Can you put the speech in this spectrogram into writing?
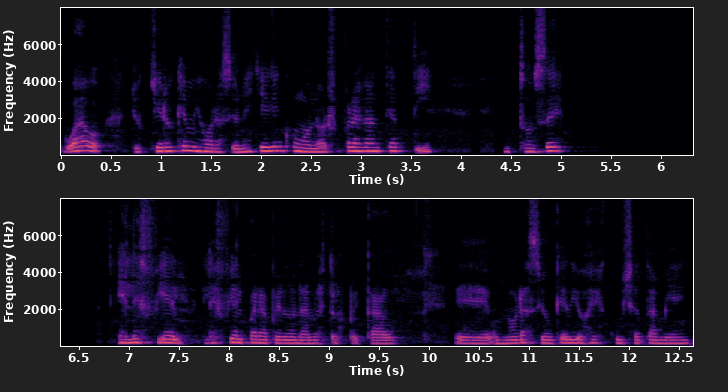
wow, yo quiero que mis oraciones lleguen con olor fragante a ti. Entonces, Él es fiel, Él es fiel para perdonar nuestros pecados. Eh, una oración que Dios escucha también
